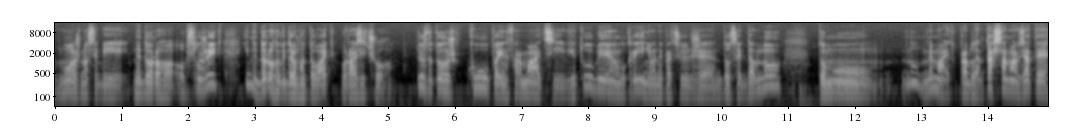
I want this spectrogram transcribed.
можна собі недорого обслужити і недорого відремонтувати в разі чого. Плюс до того ж купа інформації в Ютубі. В Україні вони працюють вже досить давно, тому ну, немає тут проблем. Та ж сама взяти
